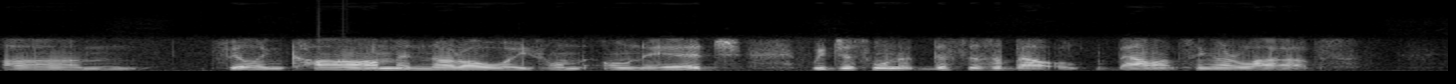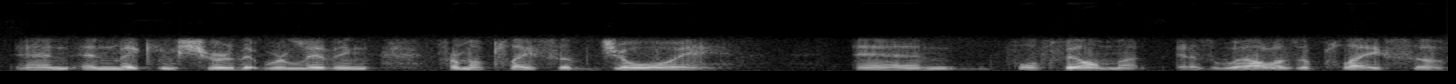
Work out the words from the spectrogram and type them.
um, feeling calm and not always on on edge. We just want to this is about balancing our lives and and making sure that we're living from a place of joy and fulfillment as well as a place of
